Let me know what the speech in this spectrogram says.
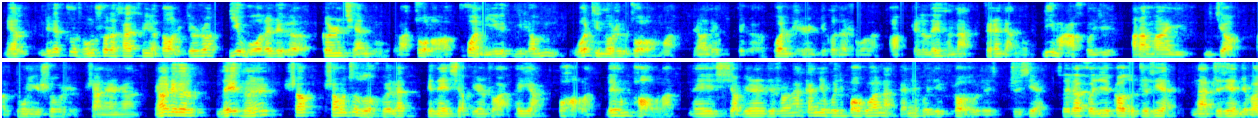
你看，你这个朱仝说的还很有道理，就是说以我的这个个人前途，对吧？坐牢换你一个一条命，我顶多是个坐牢嘛。然后就这个官职以后再说了。好，这个雷横呢非常感动，立马回去把他妈一一叫，把东西收拾上梁山。然后这个雷横上上完厕所回来，跟那小兵说，哎呀，不好了，雷横跑了。那小兵就说，那赶紧回去报官呢，赶紧回去告诉这知县。所以他回去告诉知县，那知县就把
